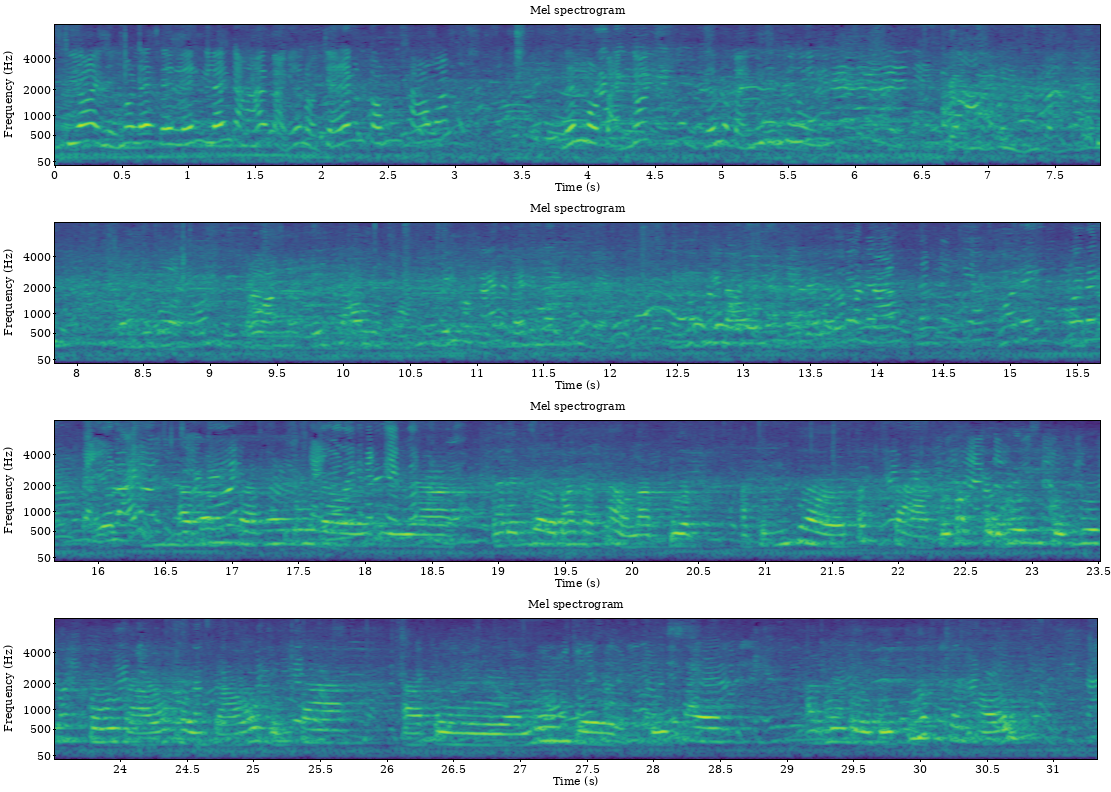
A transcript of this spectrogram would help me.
chị ơi nếu mà lên lên lên lên cả hai bánh cho nó chế con công sao á lên một bánh thôi lên một bánh cũng các em ngồi đi ngồi đi chạy thôi À, vâng, và ngay bây giờ thì à, và đến giờ ban giám khảo làm việc à, kính nhờ tất cả quý bậc phụ huynh cũng như các cô giáo thầy giáo chúng ta à, từ luôn về phía sau à, luôn về phía trước sân khấu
